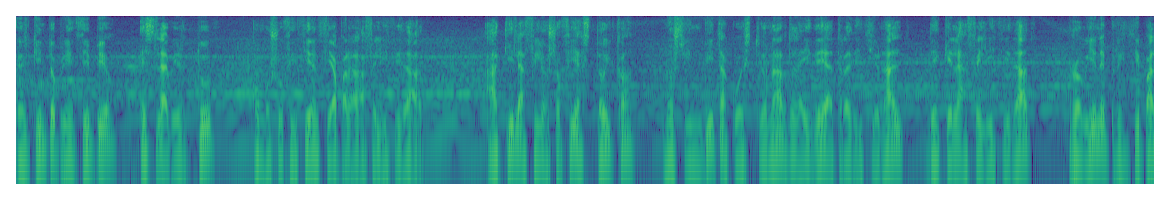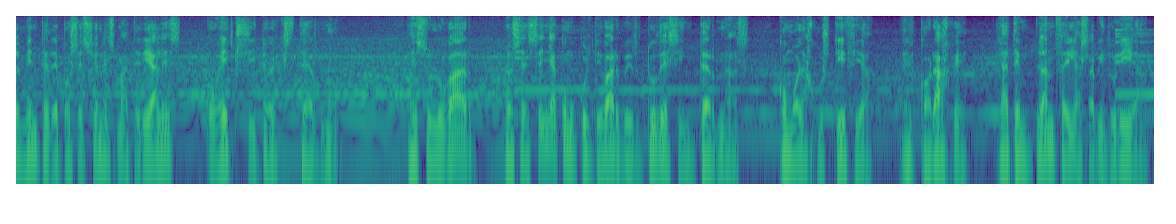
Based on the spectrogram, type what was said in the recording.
El quinto principio es la virtud como suficiencia para la felicidad. Aquí la filosofía estoica nos invita a cuestionar la idea tradicional de que la felicidad proviene principalmente de posesiones materiales o éxito externo. En su lugar, nos enseña cómo cultivar virtudes internas, como la justicia, el coraje, la templanza y la sabiduría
